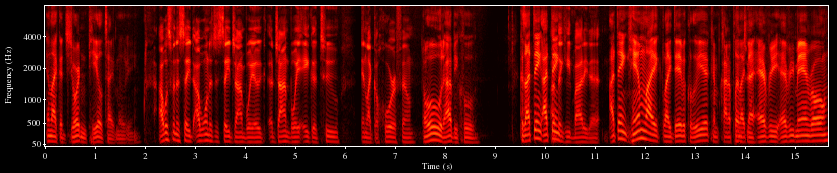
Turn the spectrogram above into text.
in like a Jordan Peele type movie. I was gonna say I wanted to say John Boy uh, John Boyega too in like a horror film. Oh, that'd be cool. Cause I think I I think think he'd body that. I think him like like David Kaluuya can kind of play Him like too. that every every man role.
